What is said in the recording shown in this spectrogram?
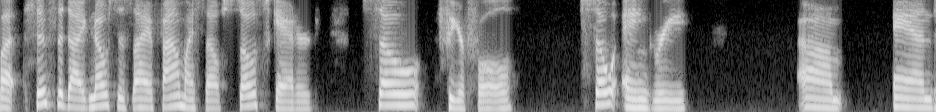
but since the diagnosis, I have found myself so scattered, so fearful, so angry. Um, and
